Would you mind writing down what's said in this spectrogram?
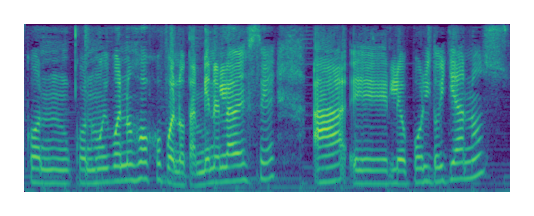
con, con, muy buenos ojos, bueno, también en la ADC, a Leopoldo Llanos,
